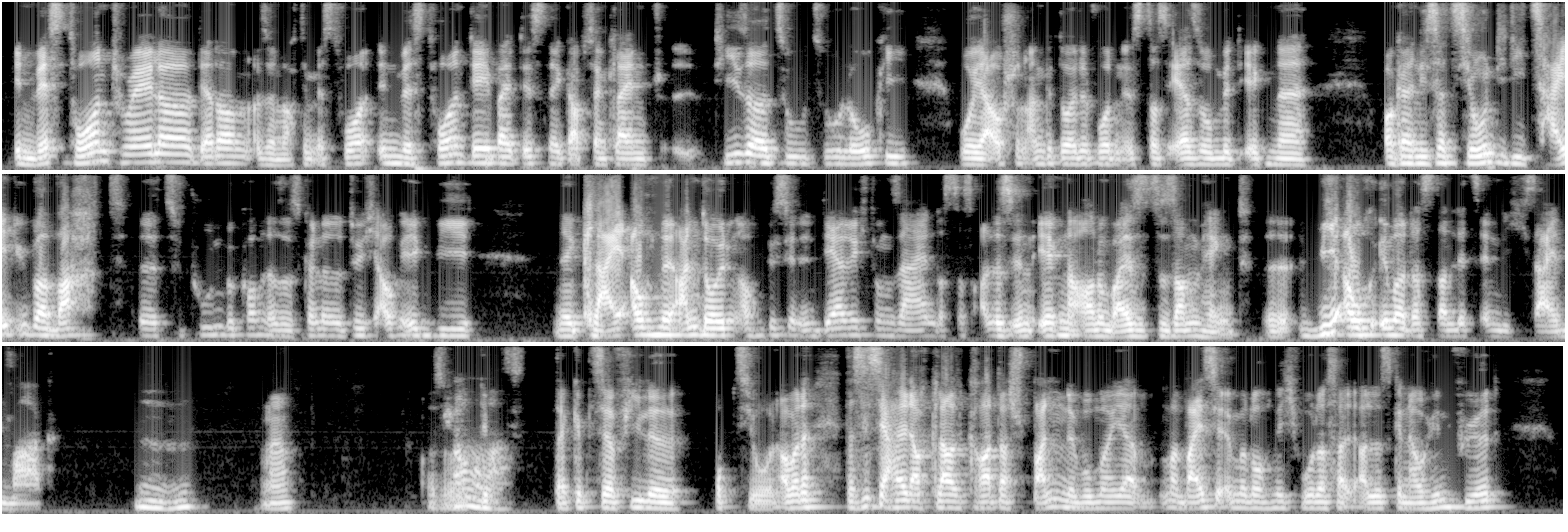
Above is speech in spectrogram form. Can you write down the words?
Investoren-Trailer, der dann, also nach dem Investoren-Day bei Disney gab es ja einen kleinen Teaser zu, zu Loki, wo ja auch schon angedeutet worden ist, dass er so mit irgendeiner Organisation, die die Zeit überwacht, äh, zu tun bekommt. Also es könnte natürlich auch irgendwie eine kleine, auch eine Andeutung auch ein bisschen in der Richtung sein, dass das alles in irgendeiner Art und Weise zusammenhängt. Äh, wie auch immer das dann letztendlich sein mag. Mhm. Ja. Also da gibt's, da gibt's ja viele Optionen. Aber das ist ja halt auch klar gerade das Spannende, wo man ja, man weiß ja immer noch nicht, wo das halt alles genau hinführt.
